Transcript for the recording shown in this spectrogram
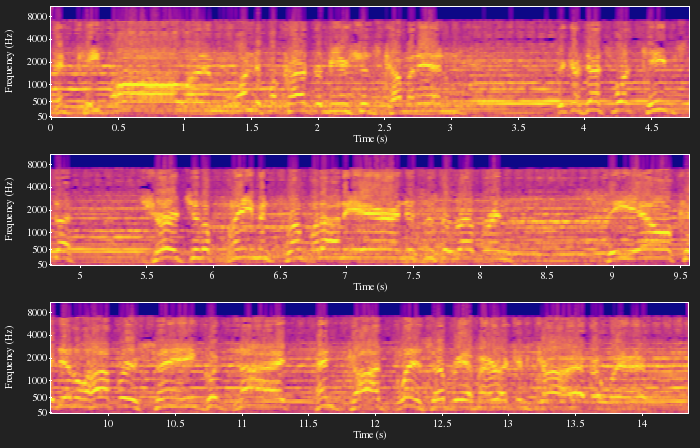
And keep all them wonderful contributions coming in. Because that's what keeps the Church of the Flaming Trumpet on the air. And this is the Reverend C.L. Kadiddlehopper saying good night, and God bless every American car everywhere.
